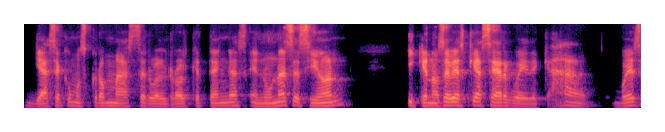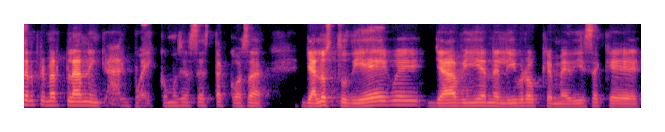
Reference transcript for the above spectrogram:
ya sea como Scrum Master o el rol que tengas, en una sesión y que no sabías qué hacer, güey, de que, ah, voy a hacer el primer planning, ay, güey, ¿cómo se hace esta cosa? Ya lo estudié, güey, ya vi en el libro que me dice que,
